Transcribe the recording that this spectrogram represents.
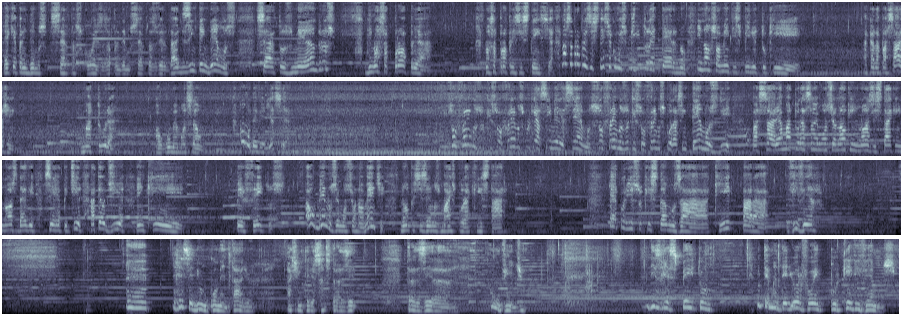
é que aprendemos certas coisas, aprendemos certas verdades, entendemos certos meandros de nossa própria nossa própria existência, nossa própria existência como espírito eterno. E não somente espírito que a cada passagem matura alguma emoção, como deveria ser. Sofremos o que sofremos porque assim merecemos, sofremos o que sofremos por assim temos de passar. É a maturação emocional que em nós está, que em nós deve se repetir até o dia em que, perfeitos, ao menos emocionalmente, não precisemos mais por aqui estar. É por isso que estamos aqui para viver É, recebi um comentário, achei interessante trazer, trazer a, um vídeo. Diz respeito. O tema anterior foi Por que vivemos?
